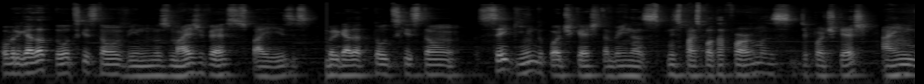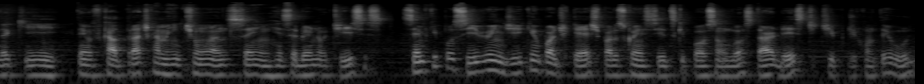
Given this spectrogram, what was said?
Obrigado a todos que estão ouvindo nos mais diversos países. Obrigado a todos que estão seguindo o podcast também nas principais plataformas de podcast, ainda que tenham ficado praticamente um ano sem receber notícias. Sempre que possível, indiquem o podcast para os conhecidos que possam gostar deste tipo de conteúdo.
